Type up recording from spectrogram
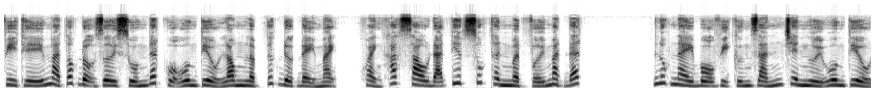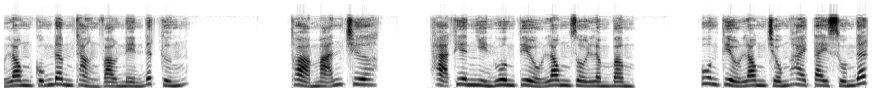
vì thế mà tốc độ rơi xuống đất của Uông Tiểu Long lập tức được đẩy mạnh, khoảnh khắc sau đã tiếp xúc thân mật với mặt đất. Lúc này bộ vị cứng rắn trên người Uông Tiểu Long cũng đâm thẳng vào nền đất cứng. Thỏa mãn chưa? Hạ Thiên nhìn Uông Tiểu Long rồi lầm bầm. Uông Tiểu Long chống hai tay xuống đất,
